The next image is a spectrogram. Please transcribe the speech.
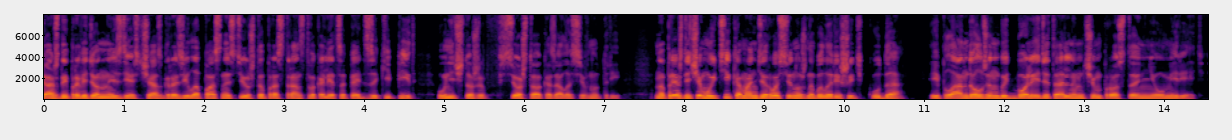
Каждый проведенный здесь час грозил опасностью, что пространство колец опять закипит, уничтожив все, что оказалось внутри. но прежде чем уйти, команде Росси нужно было решить, куда. И план должен быть более детальным, чем просто не умереть.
